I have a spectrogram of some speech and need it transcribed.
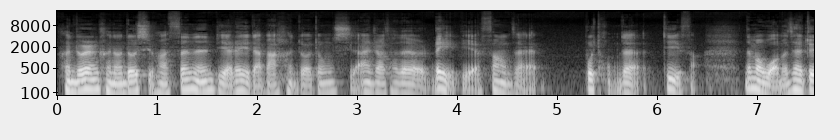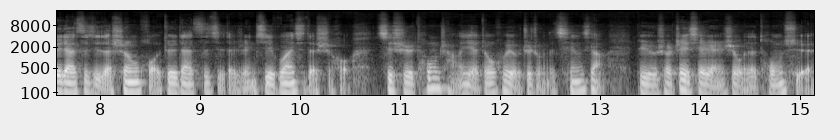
很多人可能都喜欢分门别类的把很多东西按照它的类别放在不同的地方。那么我们在对待自己的生活、对待自己的人际关系的时候，其实通常也都会有这种的倾向。比如说，这些人是我的同学，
